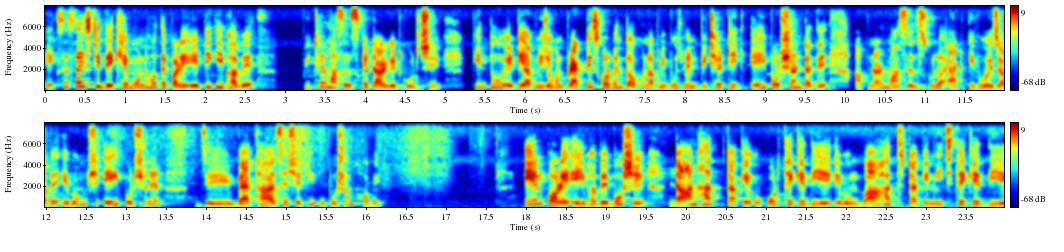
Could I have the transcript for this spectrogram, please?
এক্সারসাইজটি দেখে মনে হতে পারে এটি কীভাবে পিঠের মাসেলসকে টার্গেট করছে। কিন্তু এটি আপনি যখন প্র্যাকটিস করবেন, তখন আপনি বুঝবেন পিঠের ঠিক এই পোর্শনটাতে আপনার মাসেলসগুলো অ্যাক্টিভ হয়ে যাবে এবং এই পোর্শনের যে ব্যথা আছে, সেটি উপশম হবে। এরপরে এইভাবে বসে ডান হাতটাকে ওপর থেকে দিয়ে এবং বা হাতটাকে নিচ থেকে দিয়ে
